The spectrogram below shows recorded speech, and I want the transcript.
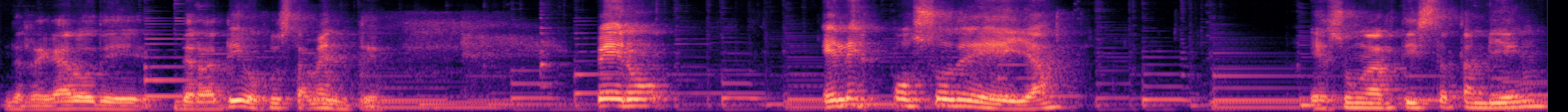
de, regalo de, de justamente. Pero el esposo de ella es un artista también,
